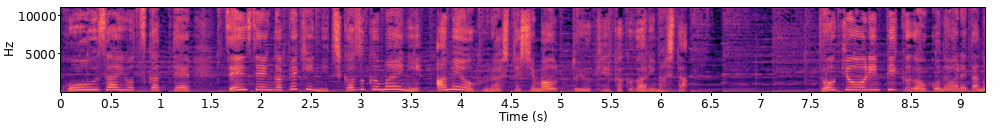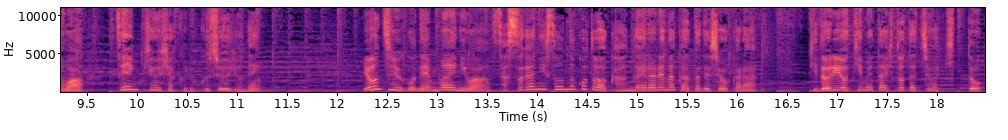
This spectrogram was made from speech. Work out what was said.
降雨剤を使って前線が北京に近づく前に雨を降らしてしまうという計画がありました。東京オリンピックが行われたのは1964年。45年前にはさすがにそんなことは考えられなかったでしょうから日取りを決めた人たちはきっと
